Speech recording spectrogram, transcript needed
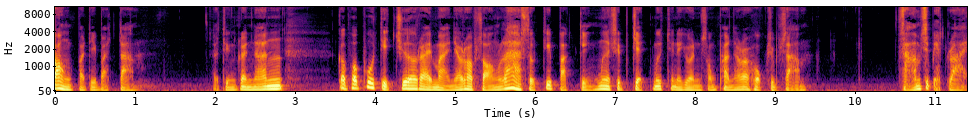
ต้องปฏิบัติตามถึงกระนั้นก็พบผู้ติดเชื้อรายใหม่ในรอบสองล่าสุดที่ปักกิ่งเมื่อ 17 มิถุนายน 2563 31 ราย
